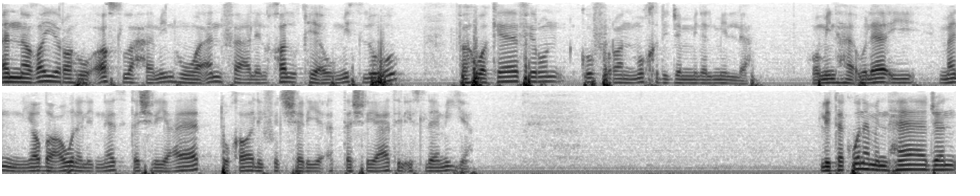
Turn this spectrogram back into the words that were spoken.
أن غيره أصلح منه وأنفع للخلق أو مثله فهو كافر كفرا مخرجا من الملة. ومن هؤلاء من يضعون للناس تشريعات تخالف التشريعات الإسلامية. لتكون منهاجا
